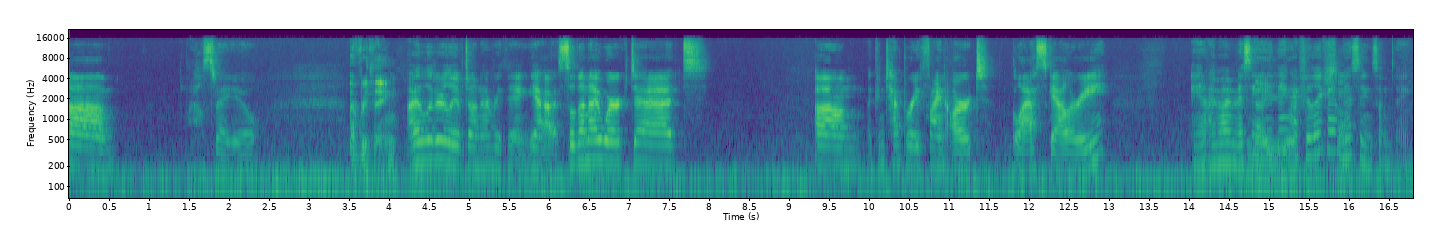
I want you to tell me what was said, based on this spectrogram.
Um, what else did I do? Everything. I literally have done everything. Yeah. So then I worked at um, a contemporary fine art glass gallery. And am I missing Now anything? I feel like I'm missing something.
